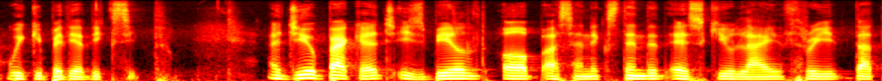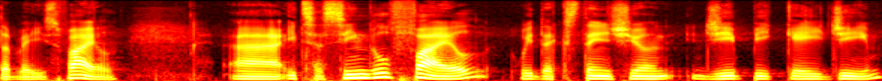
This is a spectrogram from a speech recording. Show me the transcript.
Wikipedia Dixit. A GeoPackage is built up as an extended SQLite 3 database file. Uh, it's a single file with the extension GPKG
